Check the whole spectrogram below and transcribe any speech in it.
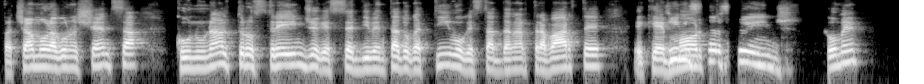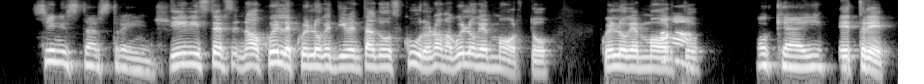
facciamo la conoscenza con un altro Strange che si è diventato cattivo, che sta da un'altra parte e che è Sinister morto. Strange. Come? Sinister Strange. Sinister... No, quello è quello che è diventato oscuro, no, ma quello che è morto. Quello che è morto. Ah, ok. E tre.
